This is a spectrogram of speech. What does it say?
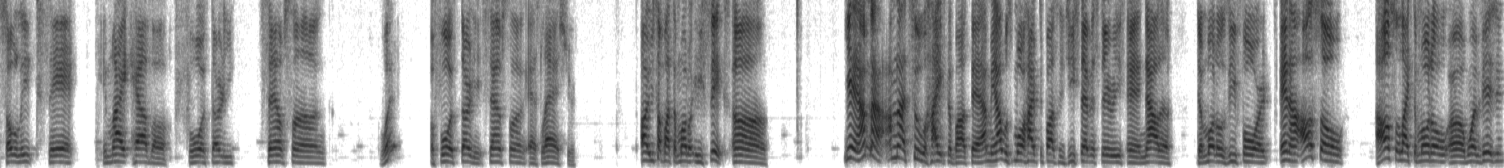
Solik said it might have a 430 Samsung, what? A 430 Samsung as last year. Oh, you talk about the Moto E6. Uh, yeah, I'm not I'm not too hyped about that. I mean, I was more hyped about the G7 series and now the the Moto Z4. And I also I also like the Moto uh, One Vision.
